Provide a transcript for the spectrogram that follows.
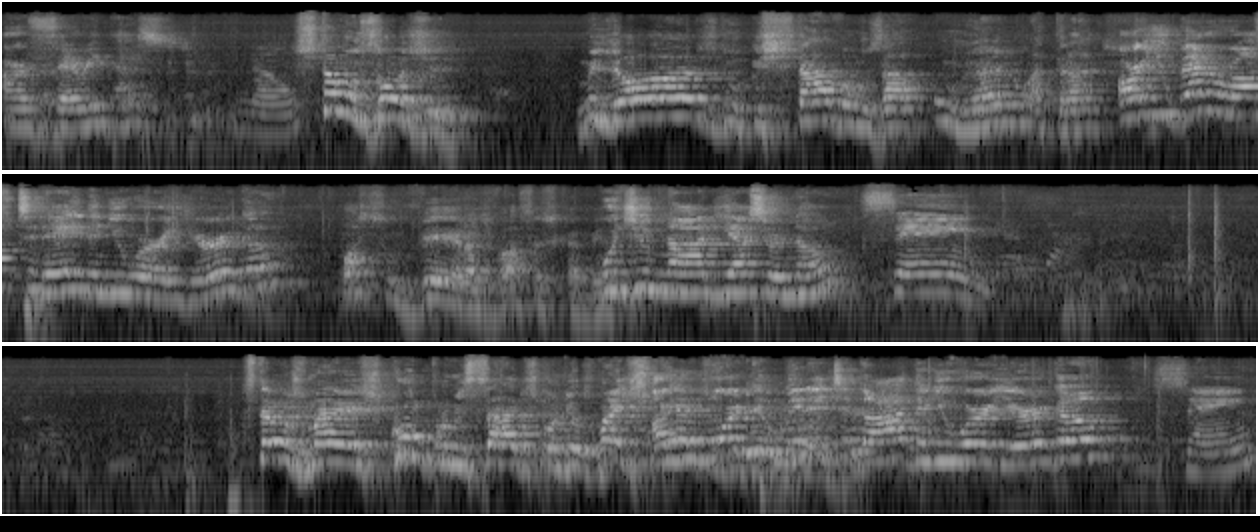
our very best? Não. Estamos hoje melhores do que estávamos há um ano atrás? Are you better off today than you were a year ago? Posso ver as vossas cabeças? Would you nod yes or no? Sim. Estamos mais compromissados com Deus, mais Are you more committed to. God than you were a year ago? Sim.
